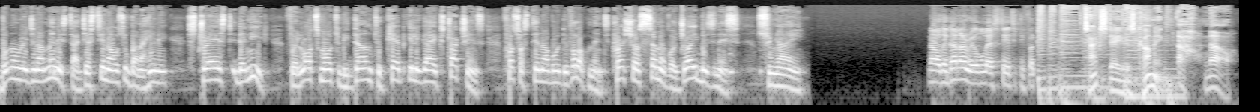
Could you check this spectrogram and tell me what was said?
Bono Regional Minister Justina Owusu-Banahene stressed the need for a lot more to be done to curb illegal extractions for sustainable development. Precious Semevo Joy Business, Sunyani. Now, the Ghana Real Estate Development Tax day is coming. Ah, oh, no.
